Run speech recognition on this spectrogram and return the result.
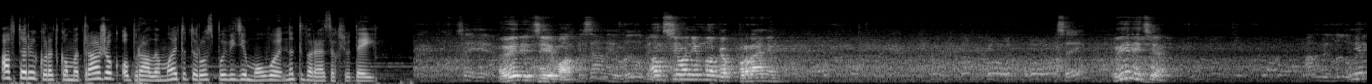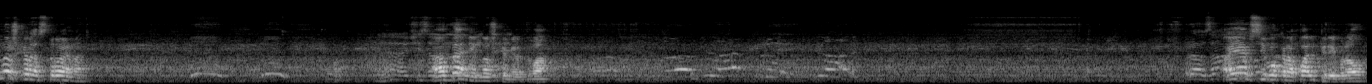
автори короткометражок обрали метод розповіді мовою нетверезих людей. Верите? Он всего немного ранен. Верите? Немножко расстроена. А та немножко мертва. А я всего кропаль перебрал.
